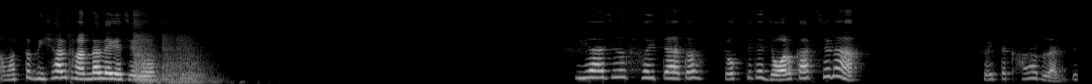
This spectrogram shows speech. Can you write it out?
আমার তো বিশাল ঠান্ডা লেগেছে গো। শুয়ে শরীরটা এত চোখ থেকে জল কাটছে না। শরীরটা খারাপ লাগছে।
